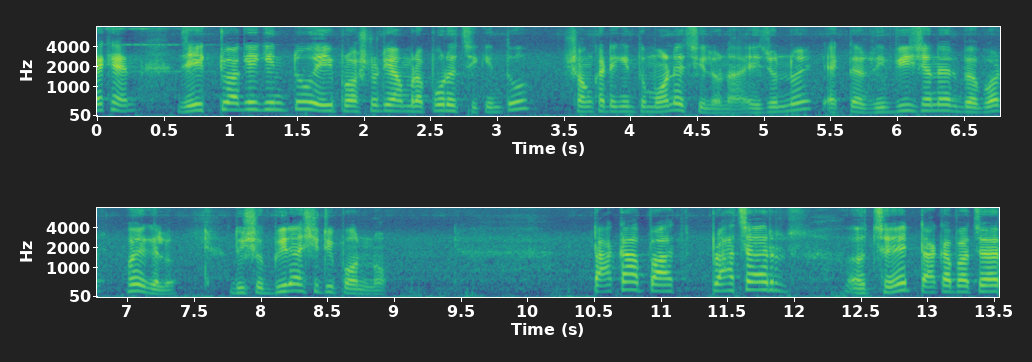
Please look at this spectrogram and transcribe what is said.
দেখেন যে একটু আগে কিন্তু এই প্রশ্নটি আমরা পড়েছি, কিন্তু সংখ্যাটি কিন্তু মনে ছিল না। এই জন্যই একটা রিভিশনের ব্যবহার হয়ে গেল। দুশো বিরাশিটি পণ্য। টাকা পাচার হচ্ছে টাকা পাচার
